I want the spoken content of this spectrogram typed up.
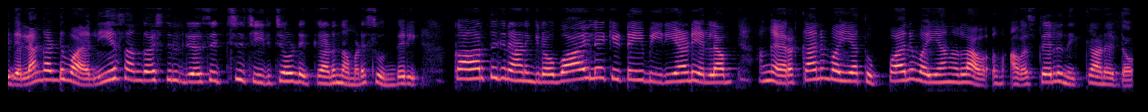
ഇതെല്ലാം കണ്ട് വലിയ സന്തോഷത്തിൽ രസിച്ച് ചിരിച്ചോണ്ടിരിക്കുകയാണ് നമ്മുടെ സുന്ദരി. കാർത്തികനാണെങ്കിലോ വായിലേക്കിട്ട ഈ ബിരിയാണി എല്ലാം അങ്ങ് ഇറക്കാനും വയ്യ തുപ്പാനും വയ്യ എന്നുള്ള അവസ്ഥയിൽ നിൽക്കുകയാണ് കേട്ടോ.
